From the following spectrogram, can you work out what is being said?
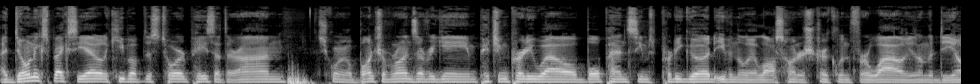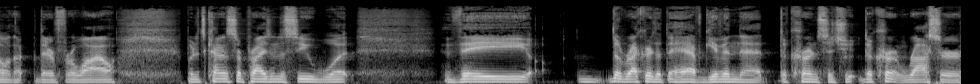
I don't expect Seattle to keep up this torrid pace that they're on. Scoring a bunch of runs every game, pitching pretty well. Bullpen seems pretty good even though they lost Hunter Strickland for a while. He's on the DL there for a while. But it's kind of surprising to see what they the record that they have, given that the current situ- the current roster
